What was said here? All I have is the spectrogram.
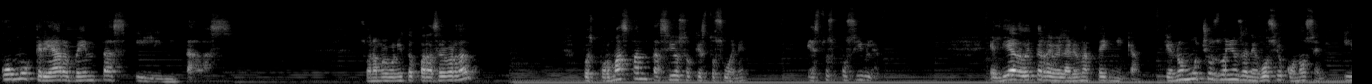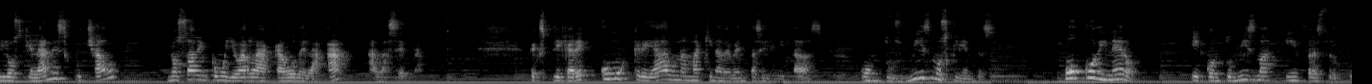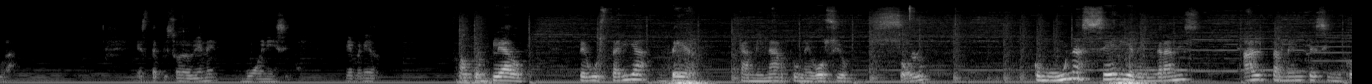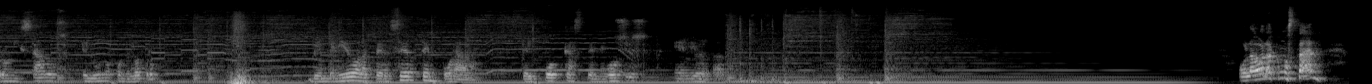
cómo crear ventas ilimitadas. ¿Suena muy bonito para ser verdad? Pues por más fantasioso que esto suene, esto es posible. El día de hoy te revelaré una técnica que no muchos dueños de negocio conocen y los que la han escuchado no saben cómo llevarla a cabo de la A a la Z. Te explicaré cómo crear una máquina de ventas ilimitadas con tus mismos clientes, poco dinero y con tu misma infraestructura. Este episodio viene buenísimo. Bienvenido. Autoempleado, ¿te gustaría ver caminar tu negocio solo? Como una serie de engranes altamente sincronizados el uno con el otro. Bienvenido a la tercera temporada del podcast de negocios en libertad.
